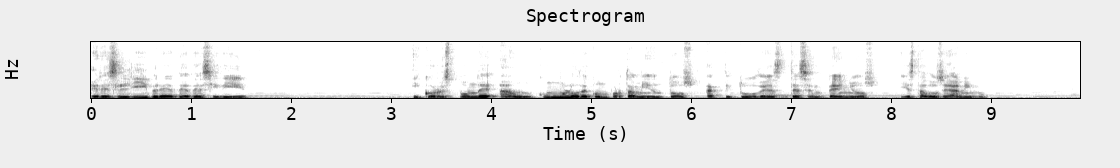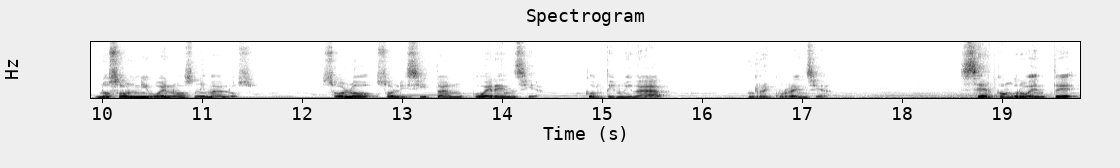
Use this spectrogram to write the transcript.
Eres libre de decidir y corresponde a un cúmulo de comportamientos, actitudes, desempeños y estados de ánimo. No son ni buenos ni malos. Solo solicitan coherencia, continuidad, recurrencia. Ser congruente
